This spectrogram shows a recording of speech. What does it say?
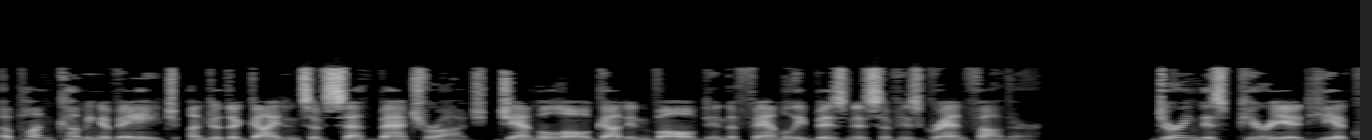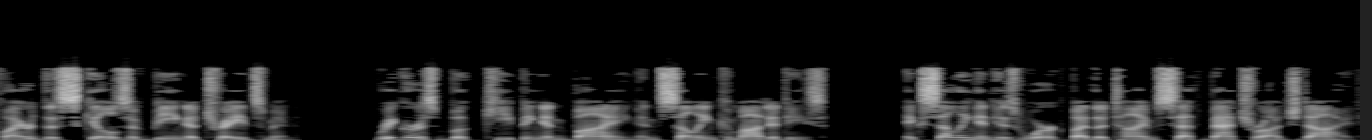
Upon coming of age, under the guidance of Seth Bachraj, Jamnalal got involved in the family business of his grandfather. During this period he acquired the skills of being a tradesman—rigorous bookkeeping and buying and selling commodities—excelling in his work by the time Seth Bachraj died.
